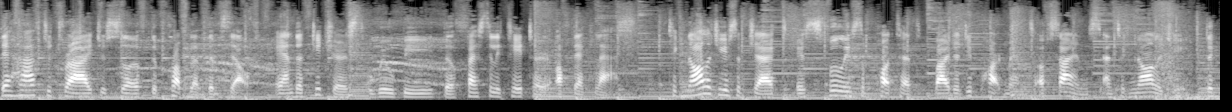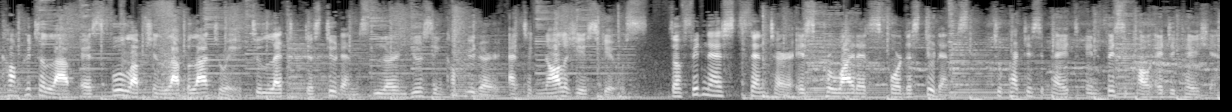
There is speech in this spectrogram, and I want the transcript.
They have to try to solve the problem themselves, and the teachers will be the facilitator of their class. Technology subject is fully supported by the Department of Science and Technology. The computer lab is full option laboratory to let the students learn using computer and technology skills. The fitness center is provided for the students to participate in physical education.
